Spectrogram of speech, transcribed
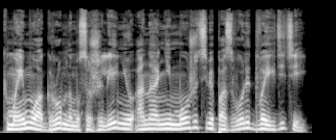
К моему огромному сожалению, она не может себе позволить двоих детей.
